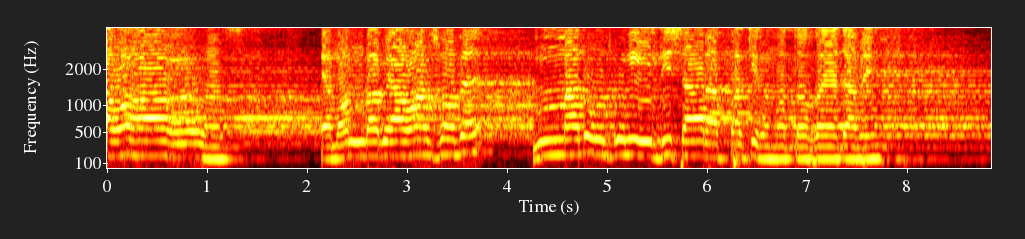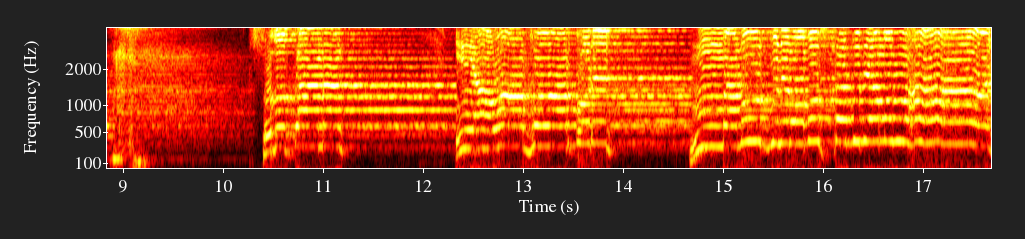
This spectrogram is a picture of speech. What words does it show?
আওয়াজ। এমন ভাবে আওয়াজ হবে পাখির মতো হয়ে যাবে। শুধু তা না, এই আওয়াজ হওয়ার পরে মানুষগুলির অবস্থা যদি এমন হয়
